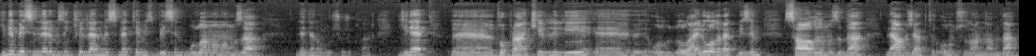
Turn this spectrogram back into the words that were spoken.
Yine besinlerimizin kirlenmesine, temiz besin bulamamamıza neden olur çocuklar. Yine e, toprağın kirliliği e, dolaylı olarak bizim sağlığımızı da ne yapacaktır? Olumsuz anlamda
